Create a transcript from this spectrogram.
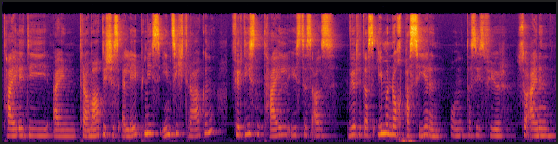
Teile, die ein traumatisches Erlebnis in sich tragen. Für diesen Teil ist es, als würde das immer noch passieren. Und das ist für so einen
